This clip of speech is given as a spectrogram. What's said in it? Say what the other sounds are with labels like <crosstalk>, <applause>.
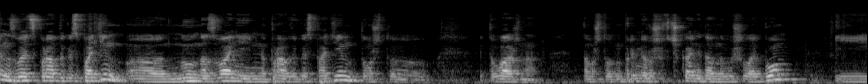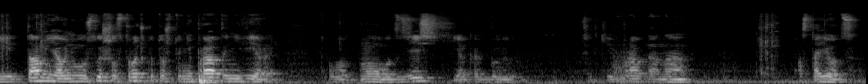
называется «Правда, господин». Э, ну, название именно «Правда, господин», потому что это важно. Потому что, например, у Шевчука недавно вышел альбом, и там я у него услышал строчку то, что «ни правда, ни веры». Вот. Но вот здесь я как бы все-таки правда, она остается.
